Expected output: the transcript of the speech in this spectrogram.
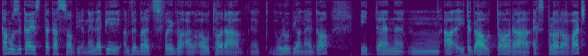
Ta muzyka jest taka sobie. Najlepiej wybrać swojego autora e, ulubionego i, ten, mm, i tego autora eksplorować.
